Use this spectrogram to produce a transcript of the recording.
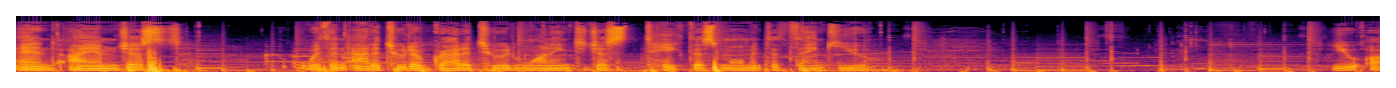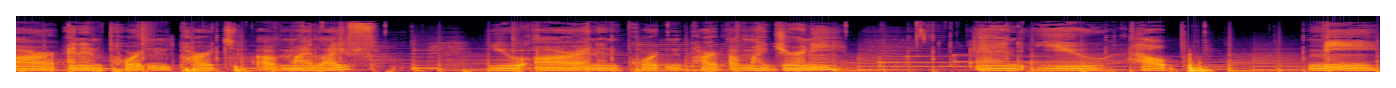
And I am just with an attitude of gratitude, wanting to just take this moment to thank you. You are an important part of my life. You are an important part of my journey. And you help me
